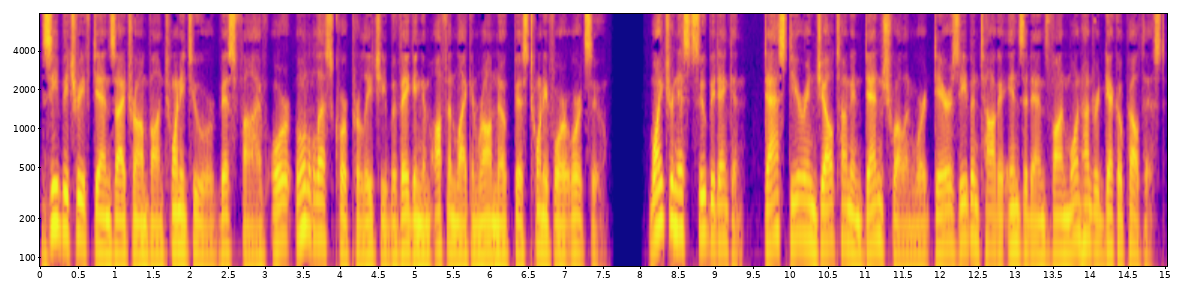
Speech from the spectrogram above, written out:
Sie betrifft den Zeitraum von 22 Uhr bis 5 Uhr und les körperliche Bewegung im offenlichen Raum noch bis 24 Uhr zu. Weiteren ist zu bedenken, dass der Ingeltung den Schwellenwert der 7 Tage Inzidenz von 100 Gekopelt ist.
